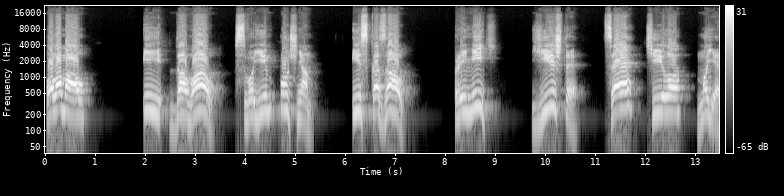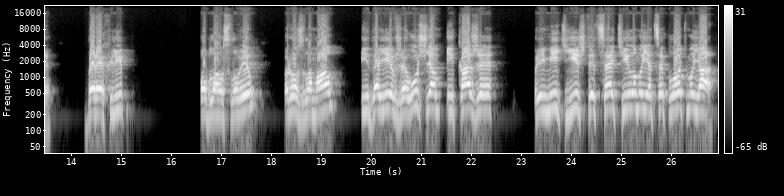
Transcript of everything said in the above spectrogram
поламав і давав своїм учням, і сказав: Прийміть, їжте, це тіло моє. Бере хліб, поблагословив, розламав і дає вже учням і каже: прийміть, їжте це тіло моє, це плоть моя.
